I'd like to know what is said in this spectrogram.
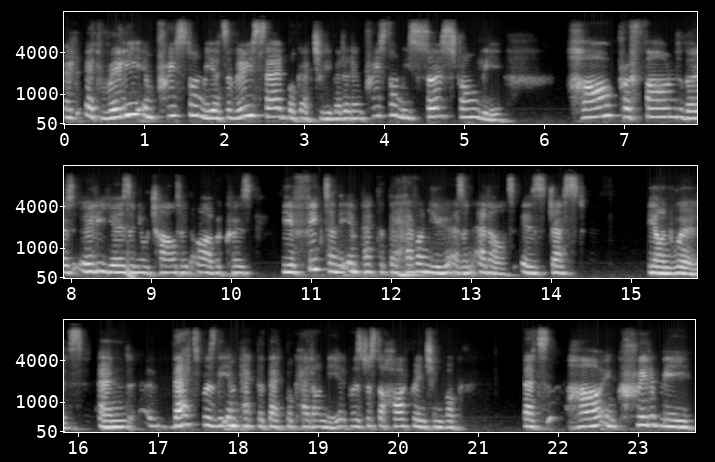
it, it really impressed on me. It's a very sad book, actually, but it impressed on me so strongly how profound those early years in your childhood are because the effect and the impact that they have on you as an adult is just beyond words. And that was the impact that that book had on me. It was just a heart wrenching book. That's how incredibly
